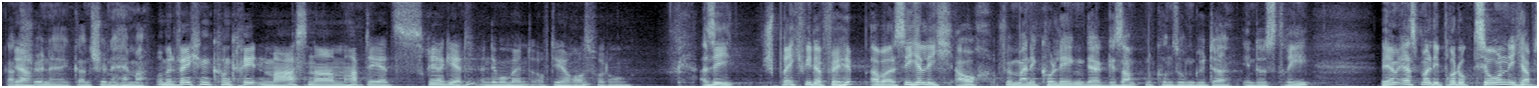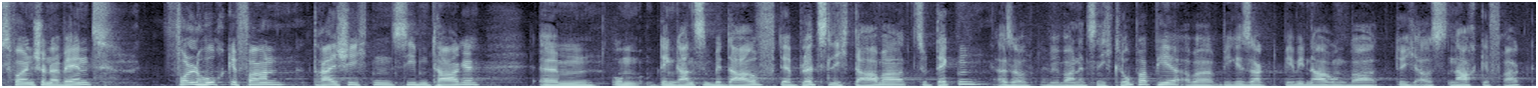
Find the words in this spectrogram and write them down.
ganz, Ja. schöne, ganz schöne Hämmer. Und mit welchen konkreten Maßnahmen habt ihr jetzt reagiert in dem Moment auf die Herausforderung? Also ich spreche wieder für HIP, aber sicherlich auch für meine Kollegen der gesamten Konsumgüterindustrie. Wir haben erstmal die Produktion, ich habe es vorhin schon erwähnt, voll hochgefahren, drei Schichten, sieben Tage, ähm, um den ganzen Bedarf, der plötzlich da war, zu decken. Also wir waren jetzt nicht Klopapier, aber wie gesagt, Babynahrung war durchaus nachgefragt.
